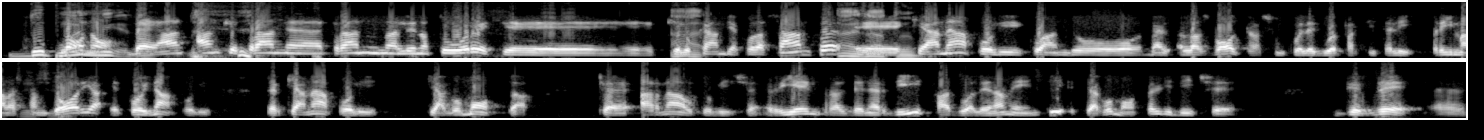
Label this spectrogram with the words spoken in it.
Dopo no, anni... no, beh, anche tranne, tranne, un allenatore che, che ah. lo cambia con la Samp ah, esatto. che a Napoli quando beh, la svolta sono quelle due partite lì, prima la sì, Sampdoria sì. e poi Napoli, perché a Napoli Tiago Motta cioè Arnautovic rientra il venerdì, fa due allenamenti e Tiago Motta gli dice Gervais eh,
